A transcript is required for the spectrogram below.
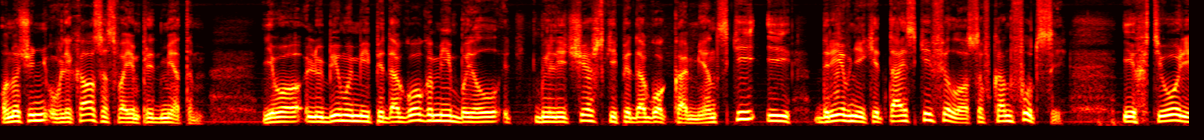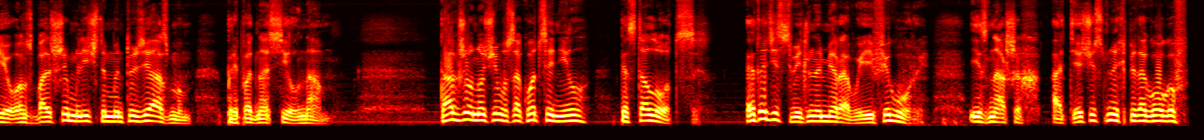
Он очень увлекался своим предметом. Его любимыми педагогами был, были чешский педагог Каменский и древний китайский философ Конфуций. Их теории он с большим личным энтузиазмом преподносил нам. Также он очень высоко ценил пестолотцы – это действительно мировые фигуры. Из наших отечественных педагогов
